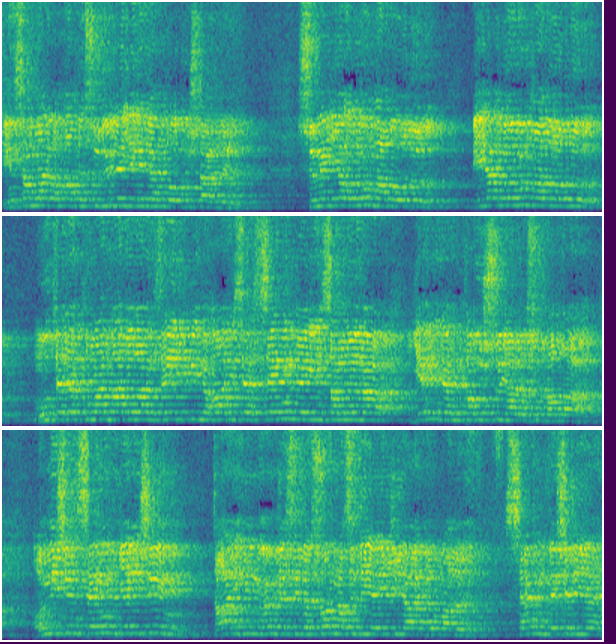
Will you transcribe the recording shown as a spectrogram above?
İnsanlar Allah Resulü ile yeniden doğmuşlardır. Sümeyye onunla doğdu. Bilal onunla doğdu. Muhtede kumandan olan Zeyd bin Harise seninle insanlığına yeniden kavuştu ya Resulallah. Onun için senin gelişin tarihin öncesi ve sonrası diye ikiye ayrılmalı. Sen beşeriyet,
